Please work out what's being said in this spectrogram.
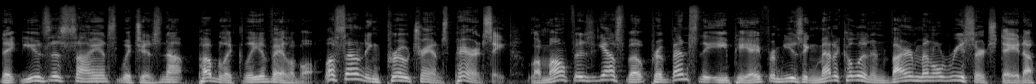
that uses science which is not publicly available. While sounding pro transparency, LaMalfa's yes vote prevents the EPA from using medical and environmental research data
